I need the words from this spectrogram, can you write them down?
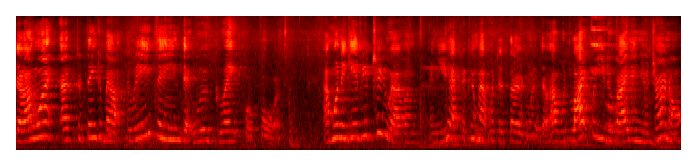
So I want us to think about three things that we're grateful for. I'm gonna give you two of them, and you have to come up with a third one. So I would like for you to write in your journal,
